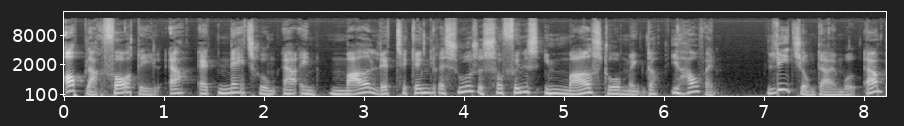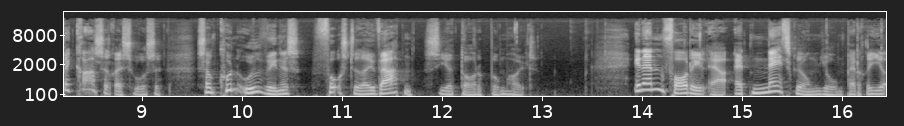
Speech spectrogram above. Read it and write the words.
oplagt fordel er, at natrium er en meget let tilgængelig ressource, som findes i meget store mængder i havvand. Lithium derimod er en begrænset ressource, som kun udvindes få steder i verden, siger Dorte Bumholdt. En anden fordel er, at natriumionbatterier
